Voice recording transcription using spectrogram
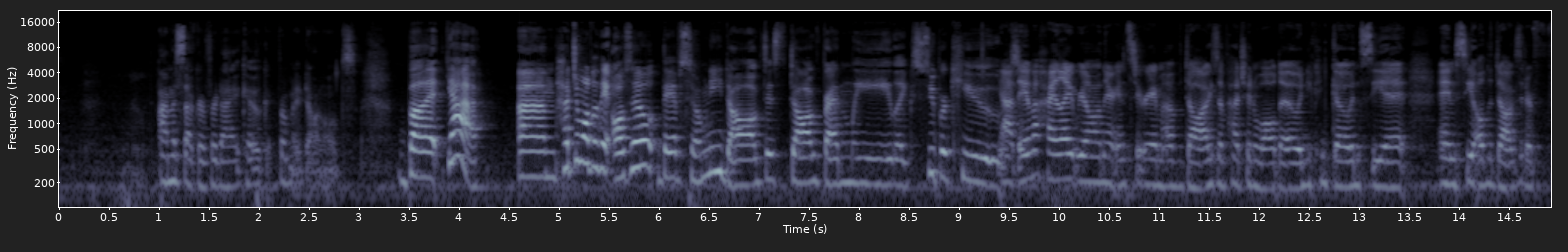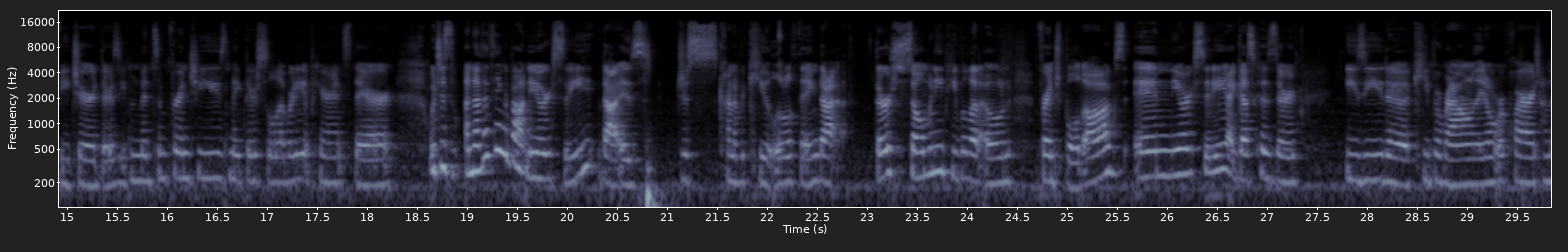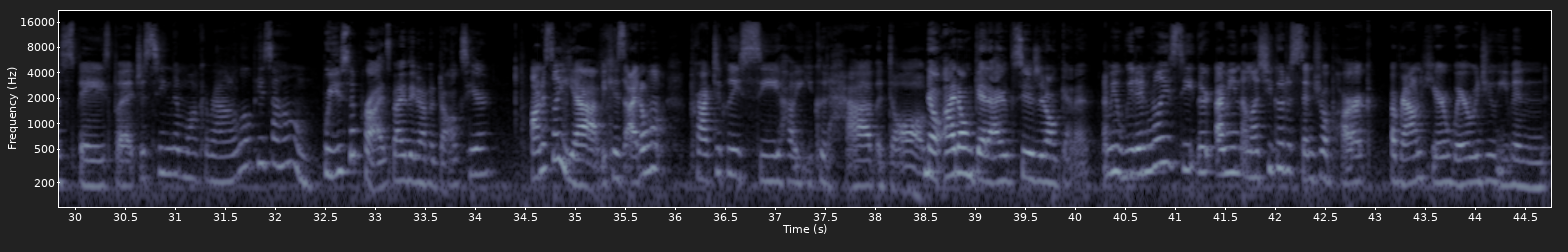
I'm a sucker for Diet Coke from McDonald's. But yeah, Um, Hutch and Waldo, they also they have so many dogs. It's dog friendly, like super cute. Yeah, they have a highlight reel on their Instagram of dogs of Hutch and Waldo, and you can go and see it and see all the dogs that are featured. There's even been some Frenchies make their celebrity appearance there, which is another thing about New York City that is just kind of a cute little thing that there's so many people that own French bulldogs in New York City. I guess because they're easy to keep around, they don't require a ton of space, but just seeing them walk around, a little piece of home. Were you surprised by the amount of dogs here? Honestly, yeah, because I don't practically see how you could have a dog. No, I don't get it. I seriously don't get it. I mean, we didn't really see there. I mean, unless you go to Central Park around here, where would you even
